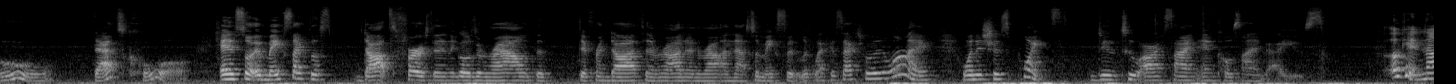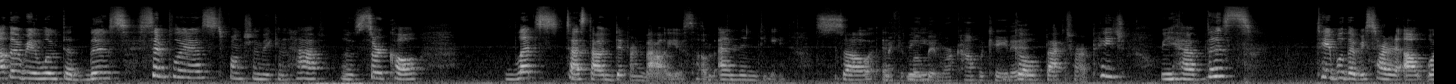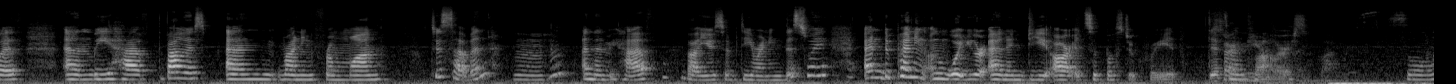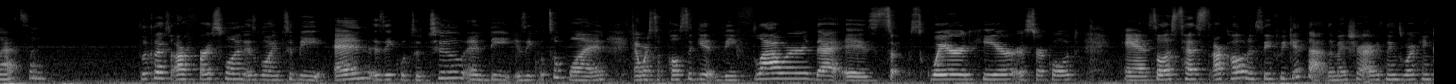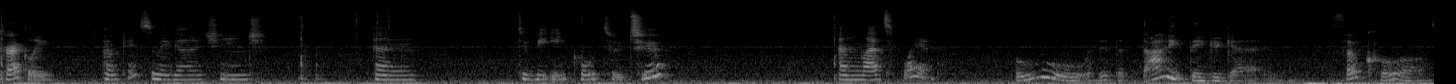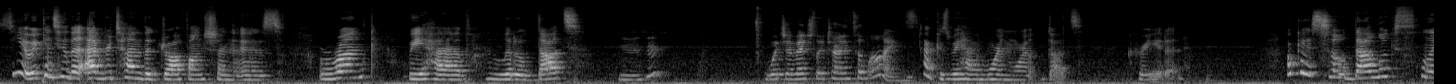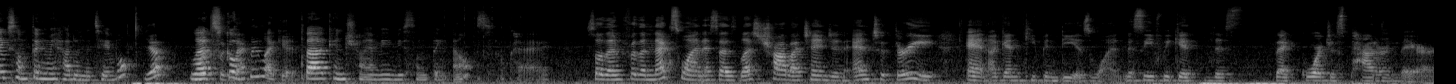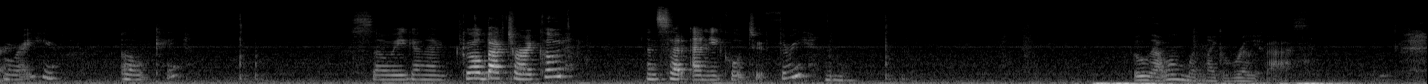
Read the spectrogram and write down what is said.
Ooh, that's cool. And so it makes like those dots first, and then it goes around the different dots and around and around, and that's what makes it look like it's actually a line when it's just points due to our sine and cosine values. Okay, now that we looked at this simplest function we can have, a circle, let's test out different values of hmm. n and d. So Make if it a little bit more complicated. go back to our page, we have this table that we started out with, and we have the values n running from 1 to 7, Mm-hmm. and then we have values of d running this way, and depending on what your n and d are, it's supposed to create different flowers. So let's uh, Looks like our first one is going to be n is equal to 2 and d is equal to 1. And we're supposed to get the flower that is squared here or circled. And so let's test our code and see if we get that to make sure everything's working correctly. Okay, so we gotta change n to be equal to 2. And let's play it. Ooh, I did the dotty thing again. So cool. So yeah, we can see that every time the draw function is run, we have little dots. Mm-hmm. Which eventually turn into lines. Yeah, because we have more and more dots created. Okay, so that looks like something we had on the table. Yep. Let's go exactly like it. back and try maybe something else. Okay. So then for the next one, it says let's try by changing n to 3 and again keeping d as 1 to see if we get this that gorgeous pattern there. Right here. Okay. So we're gonna go back to our code and set n equal to 3. Mm-hmm. Ooh, that one went like really fast.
